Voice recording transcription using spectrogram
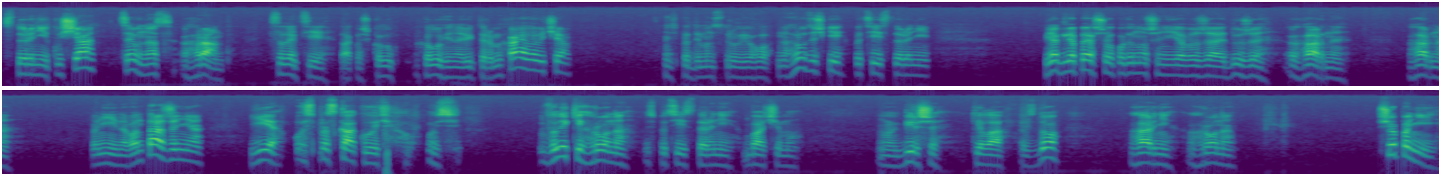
стороні куща, це у нас грант селекції також Калугіна Віктора Михайловича. Ось продемонструю його нагрузочки по цій стороні. Як для першого плодоношення, я вважаю, дуже гарне, гарне по ній навантаження. Є, ось проскакують ось великі грона, ось по цій стороні бачимо. Більше кіла ось до гарні грона. Що по ній?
